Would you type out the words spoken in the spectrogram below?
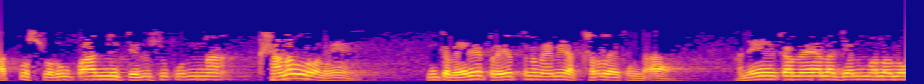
ఆత్మస్వరూపాన్ని తెలుసుకున్న క్షణంలోనే ఇంకా వేరే ప్రయత్నం ఏమీ అక్కర్లేకుండా అనేక వేల జన్మలలో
